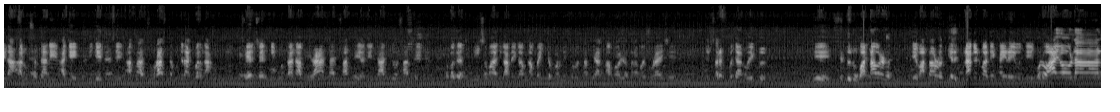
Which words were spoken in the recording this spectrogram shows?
એના અનુસંધાને આજે બીજે દિવસે આખા સૌરાષ્ટ્ર ગુજરાત ભરના શહેર શહેરથી પોતાના ભેરાણા સાહેબ સાથે અને જાતિઓ સાથે સમગ્ર સિદ્ધિ સમાજ ગામે ગામના પંચ પરમેશ્વરો સાથે આ યાત્રામાં જોડાય છે. અને સરસ મજાનો એક જે સિદ્ધનું વાતાવરણ હતું, એ વાતાવરણ અત્યારે જુનાગઢમાં દેખાઈ રહ્યું છે. બોલો, આયો લાલ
